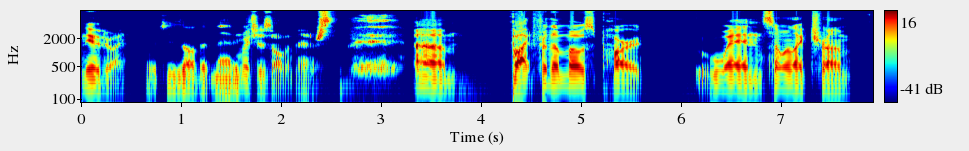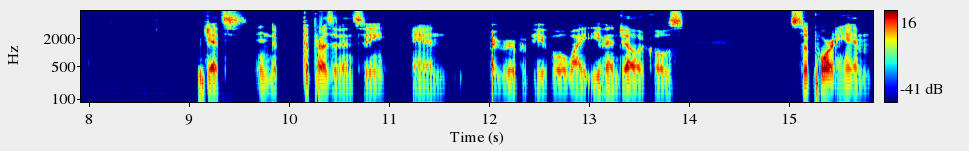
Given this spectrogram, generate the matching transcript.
Neither do I. which is all that matters. which is all that matters. Um, but for the most part, when someone like Trump gets into the presidency and a group of people, white evangelicals, support him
